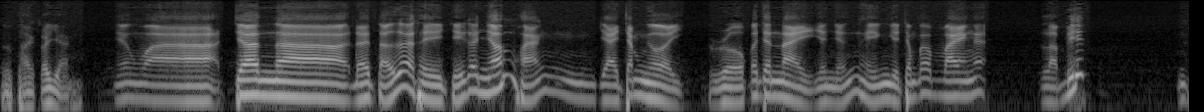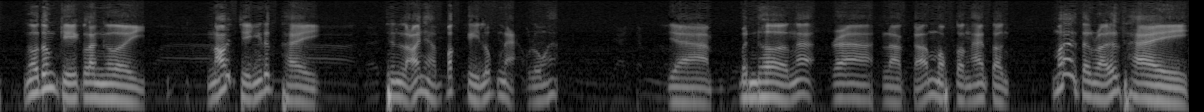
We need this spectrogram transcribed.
rồi thầy có dặn. Nhưng mà trên à, đệ tử thì chỉ có nhóm khoảng vài trăm người ruột ở trên này và những hiện về trong cái ban á, là biết Ngô Tuấn Kiệt là người nói chuyện với Đức Thầy. Xin lỗi nha, bất kỳ lúc nào luôn á. Và bình thường á, ra là cỡ một tuần, hai tuần, mới từng rồi Đức Thầy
